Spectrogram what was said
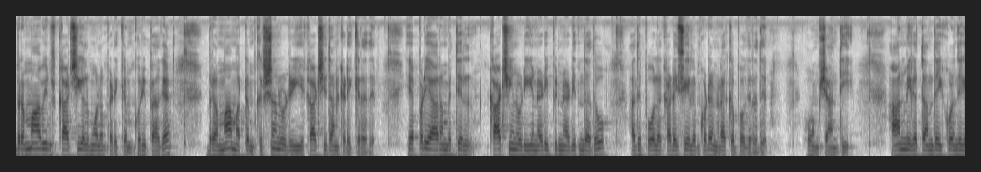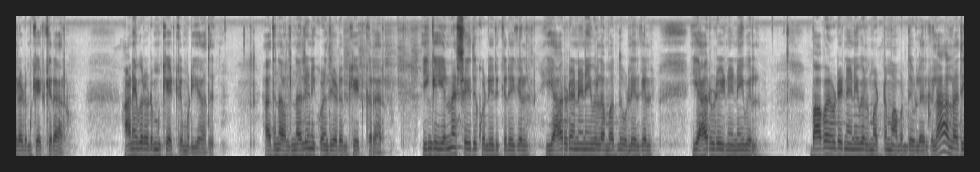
பிரம்மாவின் காட்சிகள் மூலம் கிடைக்கும். குறிப்பாக பிரம்மா மற்றும் கிருஷ்ணனுடைய காட்சி தான் கிடைக்கிறது. எப்படி ஆரம்பத்தில் காட்சியினுடைய நடிப்பில் நடிந்ததோ அதுபோல கடைசியிலும் கூட நடக்கப் போகிறது. ஓம் சாந்தி. ஆன்மீக தந்தை குழந்தைகளிடம் கேட்கிறார். அனைவரிடமும் கேட்க முடியாது. அதனால் நளினி குழந்தையிடம் கேட்கிறார் இங்கே என்ன செய்து கொண்டிருக்கிறீர்கள்? யாருடைய நினைவில் அமர்ந்து உள்ளீர்கள்? யாருடைய நினைவில்? பாபாவுடைய நினைவில் மட்டும் அமர்ந்து உள்ளீர்களா? அல்லது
